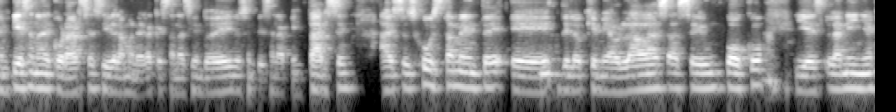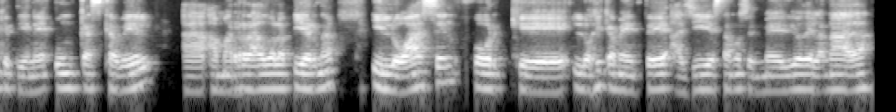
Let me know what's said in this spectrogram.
empiezan a decorarse así de la manera que están haciendo ellos, empiezan a pintarse. A eso es justamente eh, de lo que me hablabas hace un poco y es la niña que tiene un cascabel amarrado a la pierna y lo hacen porque lógicamente allí estamos en medio de la nada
